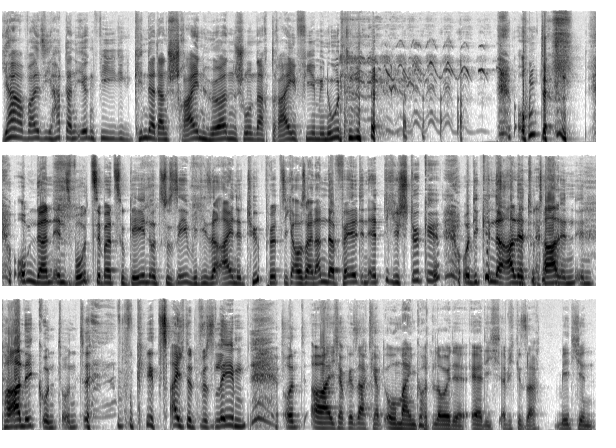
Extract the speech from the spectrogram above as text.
Ja, weil sie hat dann irgendwie die Kinder dann schreien hören, schon nach drei, vier Minuten. um dann, um dann ins Wohnzimmer zu gehen und zu sehen, wie dieser eine Typ plötzlich auseinanderfällt in etliche Stücke und die Kinder alle total in, in Panik und, und gezeichnet fürs Leben. Und oh, ich habe gesagt, gehabt, oh mein Gott, Leute, ehrlich, habe ich gesagt, Mädchen,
